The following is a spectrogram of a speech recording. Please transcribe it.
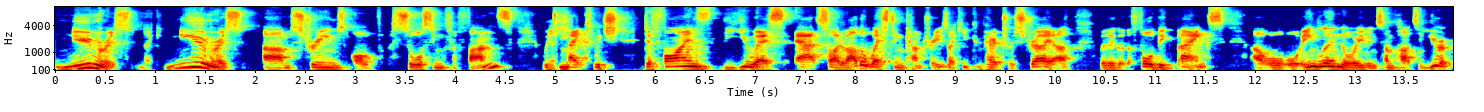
numerous like numerous um, streams of sourcing for funds, which yes. makes which defines the US outside of other Western countries. Like you compare it to Australia, where they've got the four big banks. Uh, or, or, England, or even some parts of Europe,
